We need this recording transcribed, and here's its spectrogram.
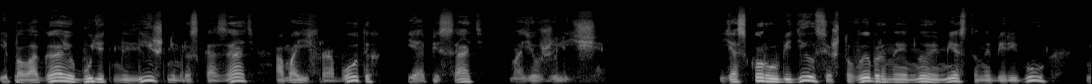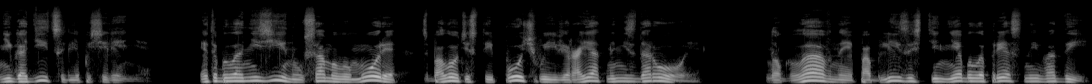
и, полагаю, будет не лишним рассказать о моих работах и описать мое жилище. Я скоро убедился, что выбранное мною место на берегу не годится для поселения. Это была низина у самого моря с болотистой почвой и, вероятно, нездоровая. Но главное, поблизости не было пресной воды.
